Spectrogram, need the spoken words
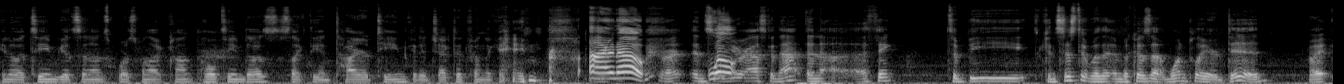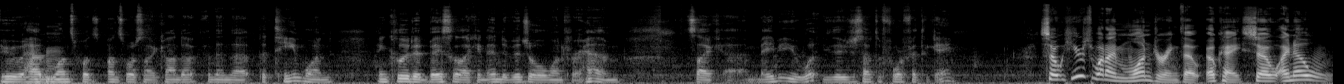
you know a team gets an unsportsmanlike con- whole team does it's like the entire team get ejected from the game I know. right and so Well- you were asking that and I I think to be consistent with it and because that one player did right who had Mm-hmm. one sports unsportsmanlike conduct and then the the team one included basically like an individual one for him it's like uh, maybe you would you just have to forfeit the game So here's what I'm wondering, though. Okay, so I know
